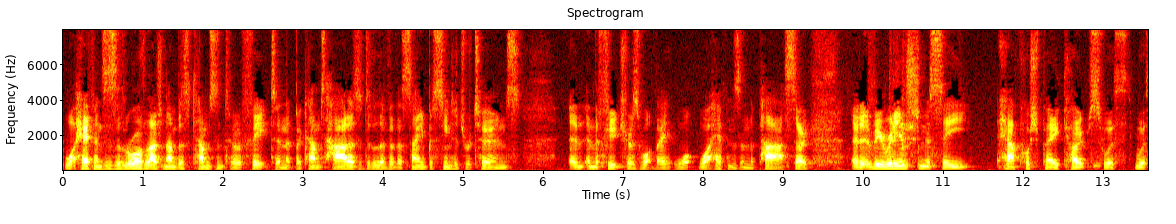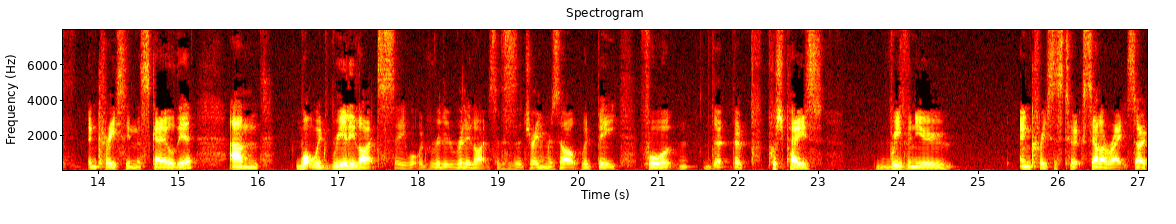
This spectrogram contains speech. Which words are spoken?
what happens is the law of large numbers comes into effect, and it becomes harder to deliver the same percentage returns in, in the future as what they what what happens in the past. So it would be really interesting to see how PushPay copes with with increasing the scale there. Um, what we'd really like to see, what we'd really really like to see, this is a dream result, would be for the the PushPay's revenue increases to accelerate. So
